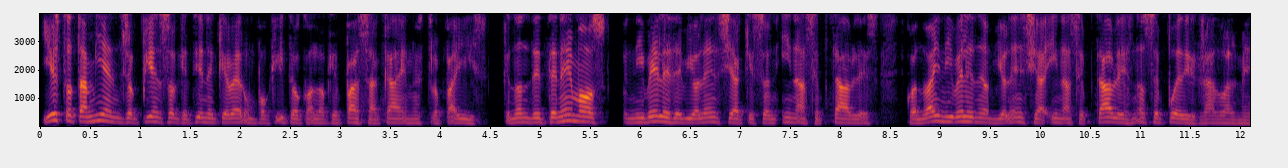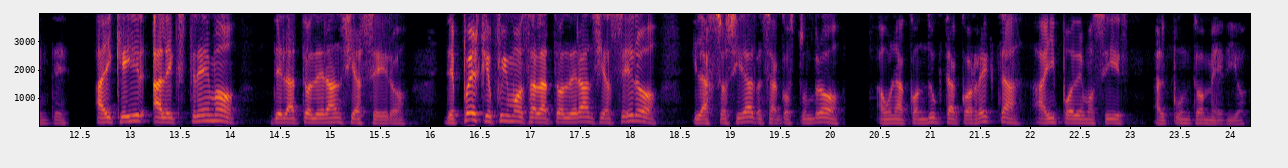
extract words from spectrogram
Y esto también yo pienso que tiene que ver un poquito con lo que pasa acá en nuestro país, que donde tenemos niveles de violencia que son inaceptables. Cuando hay niveles de violencia inaceptables no se puede ir gradualmente. Hay que ir al extremo de la tolerancia cero. Después que fuimos a la tolerancia cero y la sociedad se acostumbró a una conducta correcta, ahí podemos ir al punto medio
